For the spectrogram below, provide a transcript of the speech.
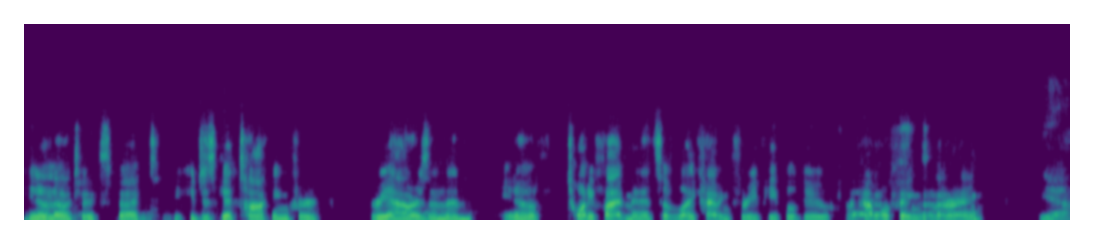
you don't know what to expect. You could just get talking for three hours and then you know 25 minutes of like having three people do a couple things in the ring. Yeah.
